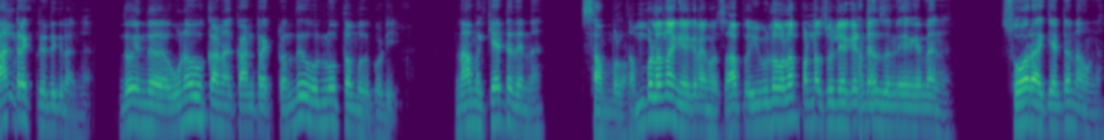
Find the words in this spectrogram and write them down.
கான்ட்ராக்ட் எடுக்குறாங்க. இதோ இந்த உணவுக்கான கான்ட்ராக்ட் வந்து ஒரு 150,00,00,000. நாம கேட்டது என்ன? சம்பளம். சம்பளம் தான் கேட்கறாங்க. சாப்ப இவ்வளவெல்லாம் பண்ண சொல்லியா கேட்டேன்? சொல்லி கேட்டாங்க. சோறா கேட்டேன் நான் உன்ன?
